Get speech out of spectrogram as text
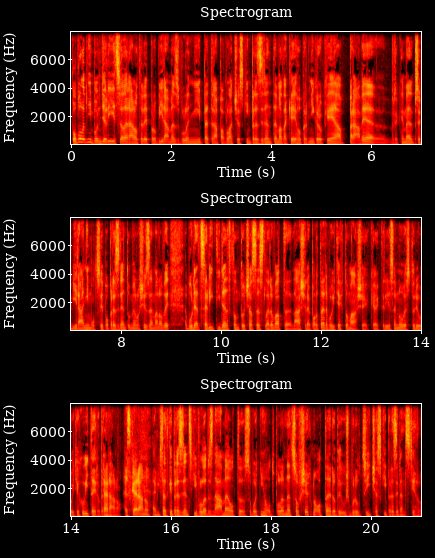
Povolební pondělí celé ráno tedy probíráme zvolení Petra Pavla českým prezidentem a také jeho první kroky a právě, řekněme, přebírání moci po prezidentu Miloši Zemanovi bude celý týden v tomto čase sledovat náš reportér Vojtěch Tomášek, který je se mnou ve studiu. Vojtěchu, vítej, dobré ráno. Hezké ráno. Výsledky prezidentských voleb známe od sobotního odpoledne. Co všechno od té doby už budoucí český prezident stihl?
